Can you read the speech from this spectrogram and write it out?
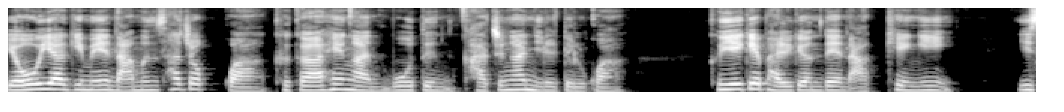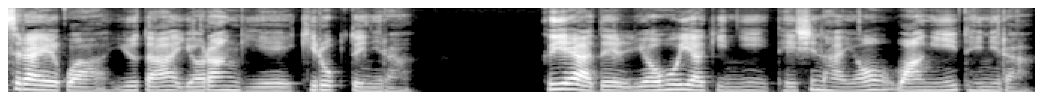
여호야김의 남은 사적과 그가 행한 모든 가증한 일들과 그에게 발견된 악행이 이스라엘과 유다 열왕기에 기록되니라. 그의 아들 여호야긴이 대신하여 왕이 되니라.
